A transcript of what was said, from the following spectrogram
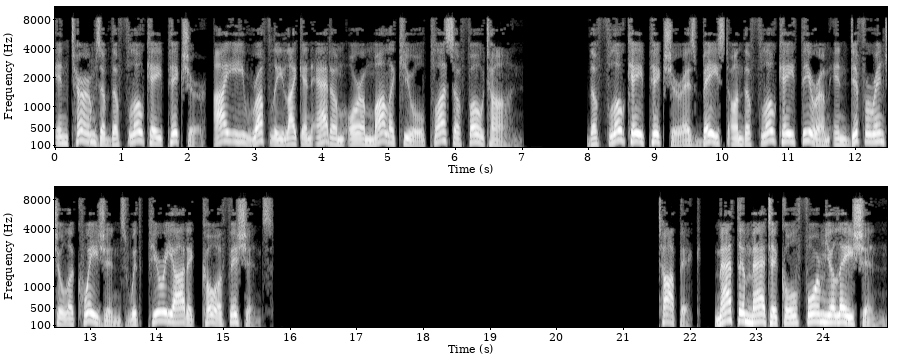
in terms of the Floquet picture, i.e. roughly like an atom or a molecule plus a photon. The Floquet picture is based on the Floquet theorem in differential equations with periodic coefficients. Topic: Mathematical formulation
